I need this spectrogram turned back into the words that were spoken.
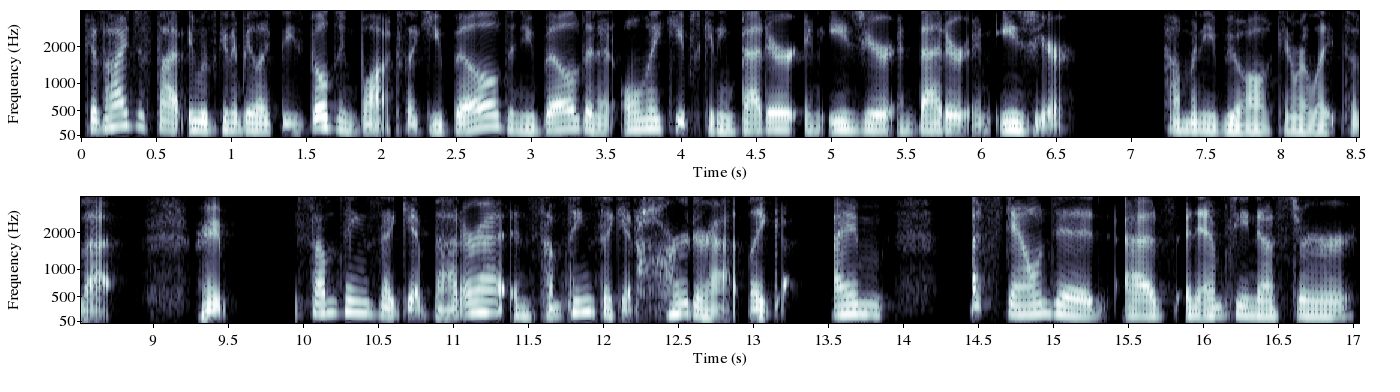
Because I just thought it was going to be like these building blocks. Like you build and you build, and it only keeps getting better and easier and better and easier. How many of you all can relate to that? Right. Some things that get better at, and some things that get harder at. Like I'm astounded as an empty nester,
